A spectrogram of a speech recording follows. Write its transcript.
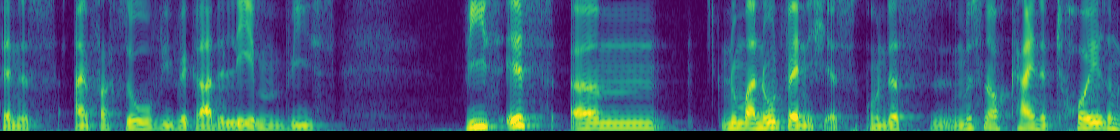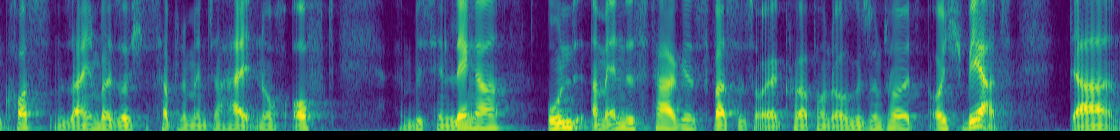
wenn es einfach so, wie wir gerade leben, wie es wie es ist, ähm, nun mal notwendig ist. Und das müssen auch keine teuren Kosten sein, weil solche Supplemente halten auch oft ein bisschen länger. Und am Ende des Tages, was ist euer Körper und eure Gesundheit euch wert? Da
